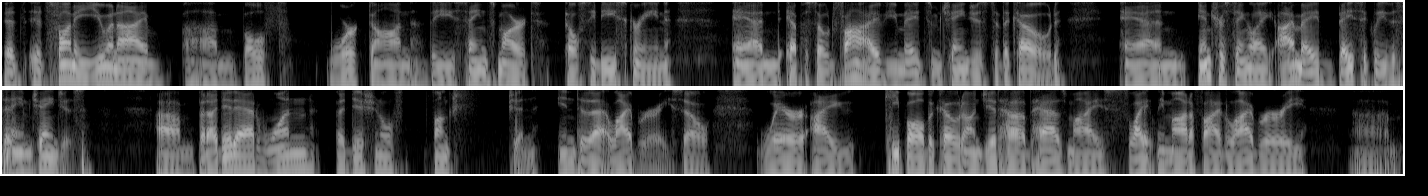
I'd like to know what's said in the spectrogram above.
it's it's funny. You and I um, both worked on the SainSmart LCD screen, and episode five, you made some changes to the code, and interestingly, I made basically the same changes, um, but I did add one additional function into that library. So where I keep all the code on GitHub has my slightly modified library, um,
